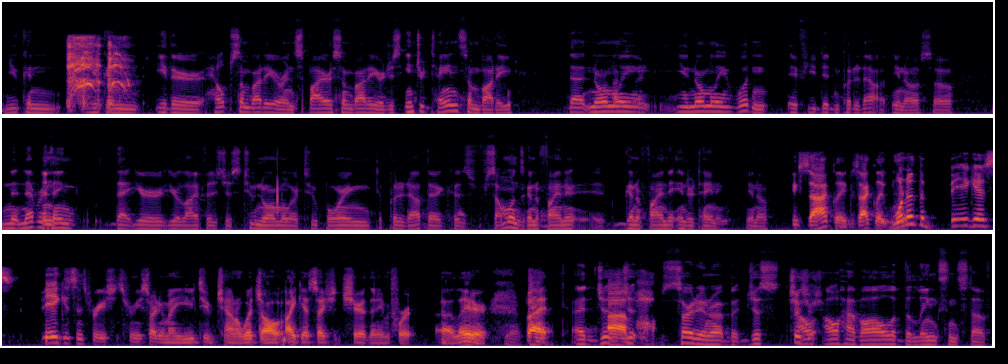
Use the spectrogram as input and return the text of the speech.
you can you can either help somebody or inspire somebody or just entertain somebody that normally you normally wouldn't if you didn't put it out, you know. So n- never And- think that your your life is just too normal or too boring to put it out there because someone's gonna find it gonna find it entertaining, you know. Exactly, exactly. One of the biggest, biggest inspirations for me starting my YouTube channel, which I'll, I guess I should share the name for it uh, later. Yeah. But Uh, just, Um, sorry to interrupt, but just Sure, I'll, sure. I'll have all of the links and stuff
